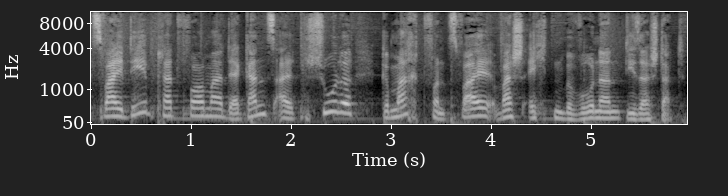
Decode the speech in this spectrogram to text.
2D-Plattformer der ganz alten Schule, gemacht von zwei waschechten Bewohnern dieser Stadt.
